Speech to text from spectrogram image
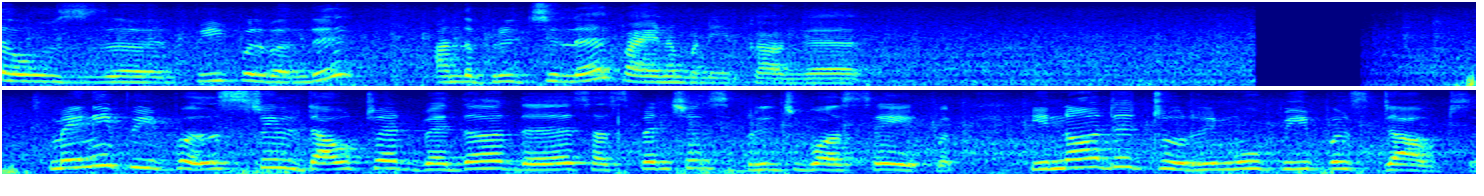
thousand people வந்து அந்த பிரிட்ஜில் பயணம் பண்ணியிருக்காங்க many people still doubted whether the suspensions bridge was safe in order to remove people's doubts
